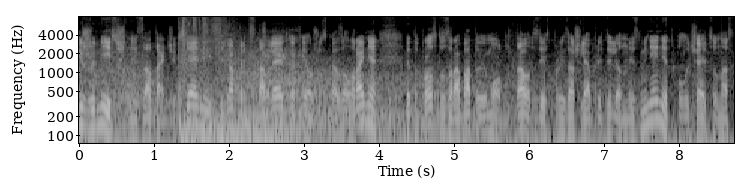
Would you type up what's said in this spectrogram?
ежемесячные задачи. Все они из себя представляют, как я уже сказал ранее, это просто зарабатываем опыт. Да, вот здесь произошли определенные изменения. Это получается у нас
